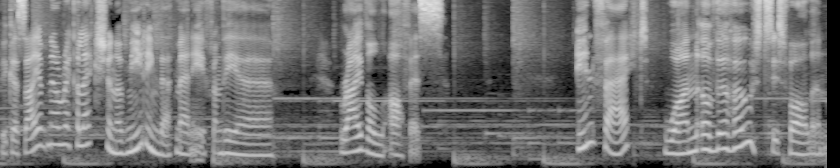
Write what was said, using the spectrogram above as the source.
because I have no recollection of meeting that many from the uh, rival office. In fact, one of the hosts is fallen.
